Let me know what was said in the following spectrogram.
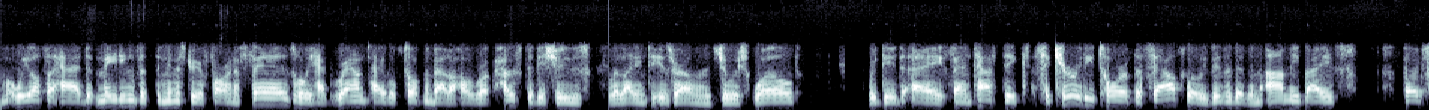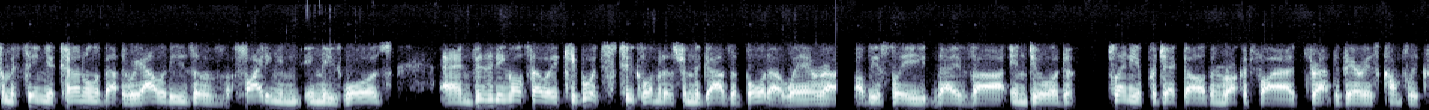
We also had meetings at the Ministry of Foreign Affairs where we had roundtables talking about a whole host of issues relating to Israel and the Jewish world. We did a fantastic security tour of the South where we visited an army base, heard from a senior colonel about the realities of fighting in, in these wars, and visiting also a kibbutz two kilometres from the Gaza border where uh, obviously they've uh, endured plenty of projectiles and rocket fire throughout the various conflicts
